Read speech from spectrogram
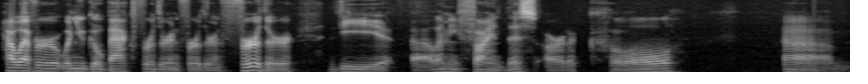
however when you go back further and further and further the uh, let me find this article. Um,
